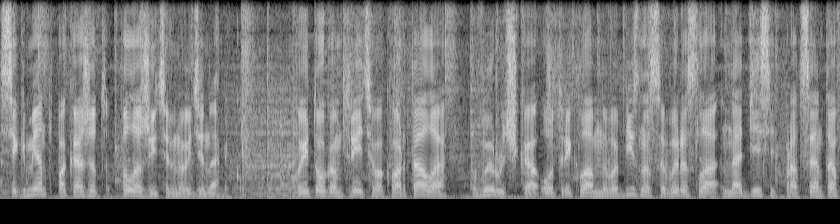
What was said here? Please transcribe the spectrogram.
сегмент покажет положительную динамику. По итогам третьего квартала выручка от рекламного бизнеса выросла на 10%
